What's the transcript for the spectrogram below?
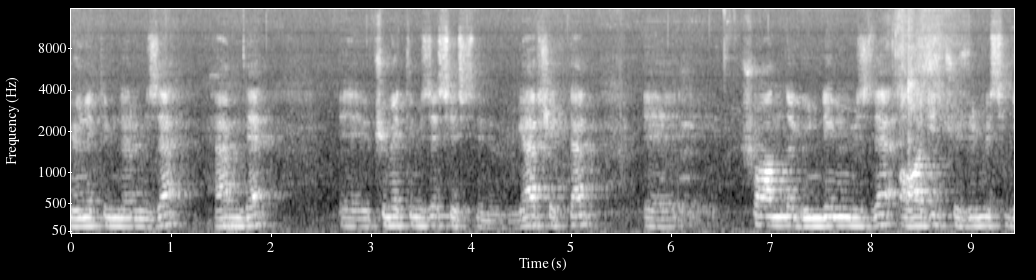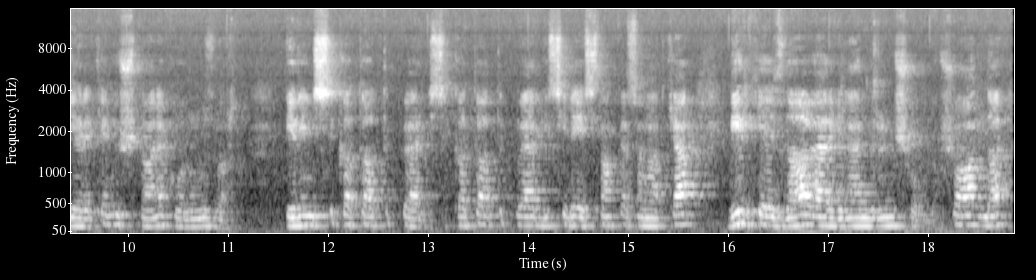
yönetimlerimize hem de e, hükümetimize sesleniyorum. Gerçekten e, şu anda gündemimizde acil çözülmesi gereken üç tane konumuz var. Birincisi katı atık vergisi. Katı atık vergisiyle esnaf ve sanatkar bir kez daha vergilendirilmiş oldu. Şu anda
